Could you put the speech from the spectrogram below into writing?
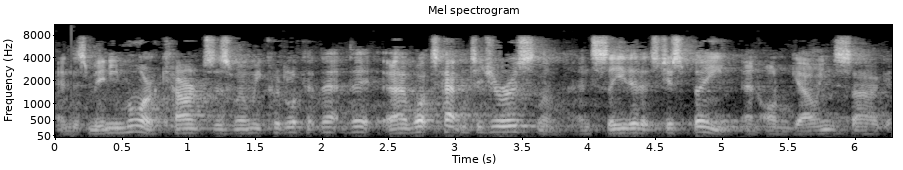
And there's many more occurrences when we could look at that. There. Uh, what's happened to Jerusalem and see that it's just been an ongoing saga.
